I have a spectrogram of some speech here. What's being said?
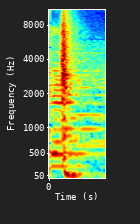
yeah.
